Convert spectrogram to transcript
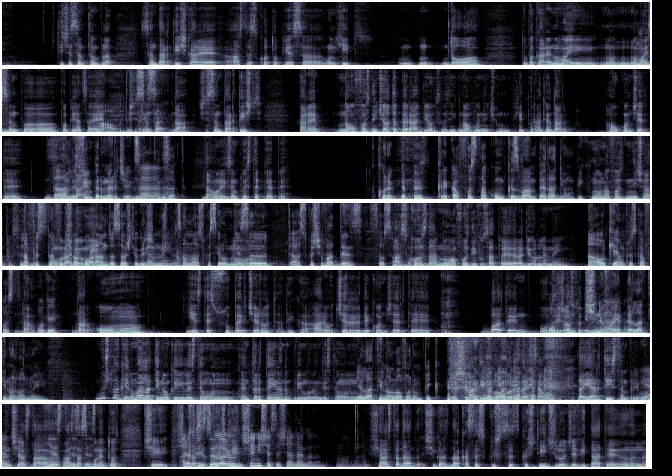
Știi ce se întâmplă? Sunt artiști care astăzi scot o piesă, un hit, m- două, după care nu mai, nu, nu mai sunt pe, pe piață. E, Au, și depresie. sunt, da, și sunt artiști care nu au fost niciodată pe radio, să zic, nu au avut niciun hit pe radio, dar au concerte Da, le full-time. super merge, exact, Da, da, da. exact. Da, un exemplu este Pepe. Corect, Pepe cred că a fost acum câțiva ani pe radio un pic. Nu, n-a fost niciodată. Să N-a știi. fost, n-a Un fost ceva radio cu main. Arando sau știu greșit, nu Main, știu, nu. sau nu, a scos el o Nu, piesă, a scos ceva dance sau sunt A scos, dar nu a fost difuzat pe radiourile main. Ah, ok, am crezut că a fost. Da. Ok. Dar omul este super cerut, adică are o cerere de concerte, bate în 80% Oricum, din cine Da, mai e da. pe latino la noi? Nu știu dacă e numai latino, că el este un entertainer în primul rând, este un... E latino lover un pic. E și latino lover, îți dai seama. Dar e artist în primul E rând și artist, asta, da. asta Este, este, spune tot. Și, și Așa ca artist să de la- câștigi, Ce niște să-și aleagă, dar până la urmă, nu? și asta, da, da, și ca, da, ca să, să-ți câștigi longevitate în,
